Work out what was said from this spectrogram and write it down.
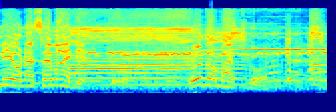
kama unasemaje? Ruto must go.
